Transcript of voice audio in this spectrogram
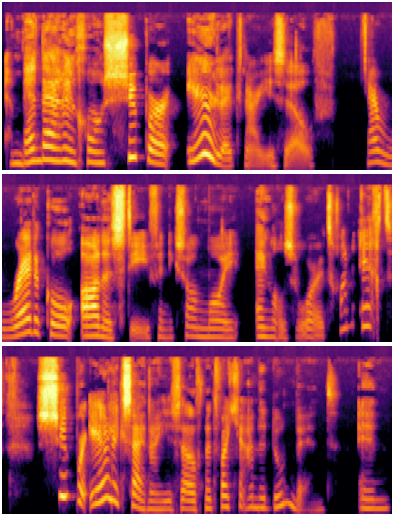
En ben daarin gewoon super eerlijk naar jezelf. radical honesty vind ik zo'n mooi Engels woord. Gewoon echt super eerlijk zijn naar jezelf met wat je aan het doen bent. En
